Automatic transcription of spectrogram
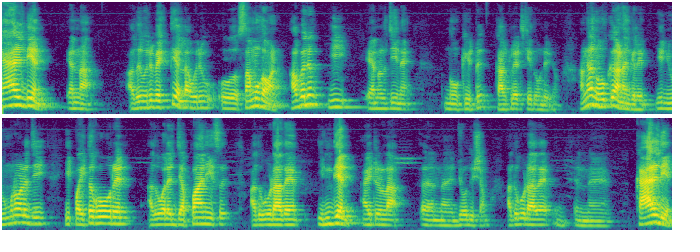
കാൽഡിയൻ എന്ന അത് ഒരു വ്യക്തിയല്ല ഒരു സമൂഹമാണ്. അവരും ഈ എനർജീനെ നോക്കിയിട്ട് കാൽക്കുലേറ്റ് ചെയ്തുകൊണ്ടിരിക്കും അങ്ങനെ നോക്കുകയാണെങ്കിൽ ഈ ന്യൂമറോളജി ഈ പൈത്തഗോറിയൻ അതുപോലെ ജപ്പാനീസ് അതുകൂടാതെ ഇന്ത്യൻ ആയിട്ടുള്ള ജ്യോതിഷം അതുകൂടാതെ പിന്നെ കാൽഡിയൻ.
